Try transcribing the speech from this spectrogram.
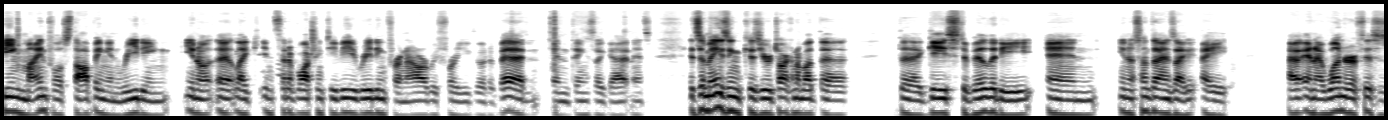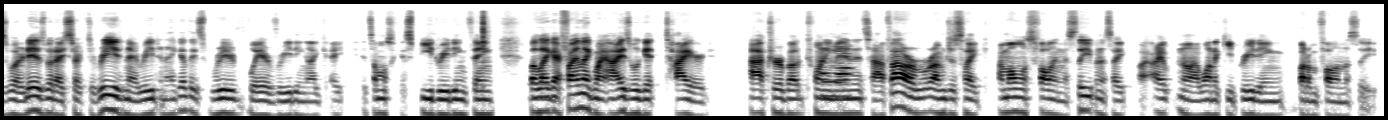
being mindful, stopping and reading, you know, uh, like instead of watching TV, reading for an hour before you go to bed and, and things like that. And it's it's amazing because you were talking about the the gaze stability, and you know, sometimes I, I I and I wonder if this is what it is. But I start to read and I read, and I get this weird way of reading, like I, it's almost like a speed reading thing. But like mm-hmm. I find like my eyes will get tired after about 20 oh, yeah. minutes, half hour, I'm just like I'm almost falling asleep, and it's like I, I no, I want to keep reading, but I'm falling asleep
